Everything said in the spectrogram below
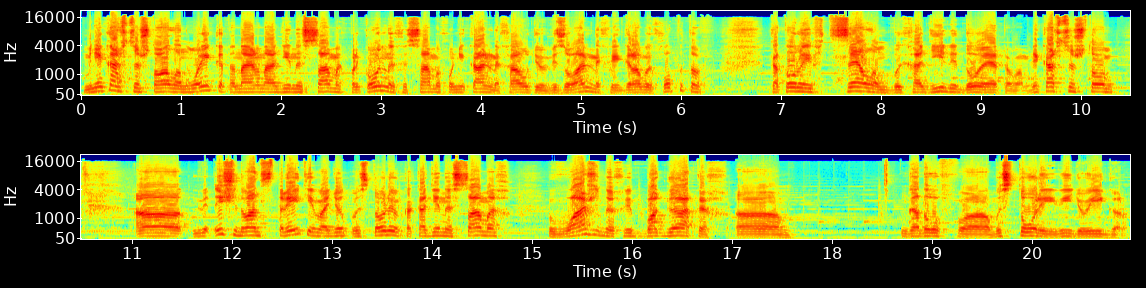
мне кажется, что Alan Wake это, наверное, один из самых прикольных и самых уникальных аудиовизуальных и игровых опытов, которые в целом выходили до этого. Мне кажется, что 2023 э, войдет в историю как один из самых важных и богатых э, годов э, в истории видеоигр.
